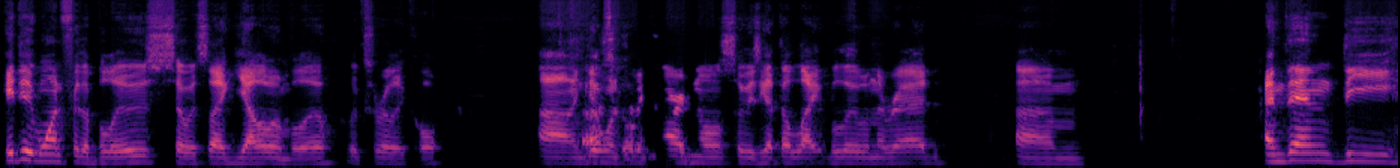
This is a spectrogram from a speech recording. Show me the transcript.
He did one for the Blues, so it's like yellow and blue. Looks really cool. Uh, and did one cool. for the Cardinals, so he's got the light blue and the red. Um, and then the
